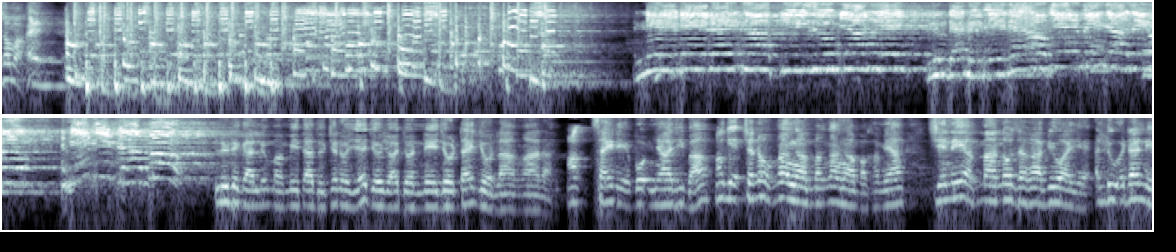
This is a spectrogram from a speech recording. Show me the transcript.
ဆက်မလက်ဆက်မဟဲ့နေနေတိုင်းကပြည်သူများလေးလူတန်းတွေမြေတန်း လူတွေကလူမမိသားသူကျွန်တော်ရဲကြော်ရွာကြော်နေကြော်တိုင်းကြော်လာငားတာဟုတ်စိုင်းနေဖို့အများကြီးပါဟုတ်ကဲ့ကျွန်တော်ငှငှမငှငှပါခင်ဗျာရှင်လေးကမှန်သောစကားပြောရရင်အလူအတန်းနေ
